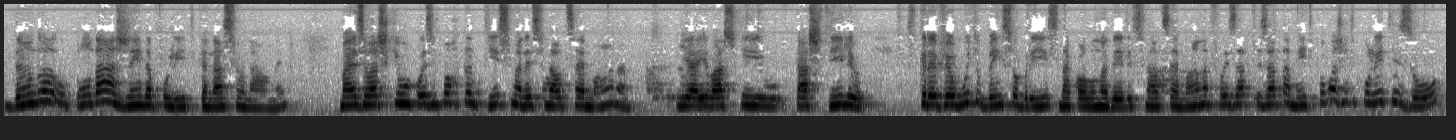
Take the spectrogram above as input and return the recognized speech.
dando o tom da agenda política nacional, né? Mas eu acho que uma coisa importantíssima nesse final de semana, e aí eu acho que o Castilho escreveu muito bem sobre isso na coluna dele esse final de semana, foi exatamente como a gente politizou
